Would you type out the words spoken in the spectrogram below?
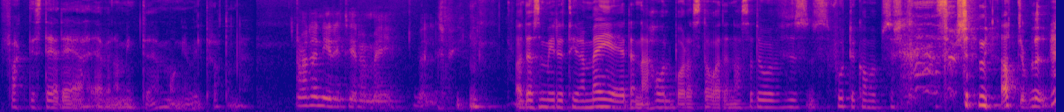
faktiskt det det är, även om inte många vill prata om det. Ja, den irriterar mig väldigt mycket. Mm. Ja, det som irriterar mig är den här hållbara staden. Alltså då, så fort det kommer upp så, så känner jag att jag blir...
